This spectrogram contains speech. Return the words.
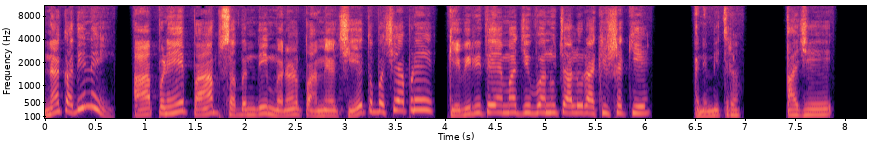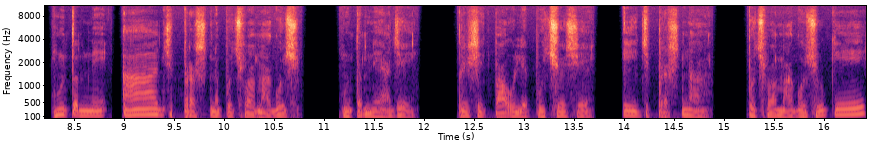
ના, કદી નહીં. આપણે પાપ સંબંધી મરણ પામ્યા છીએ તો પછી આપણે કેવી રીતે એમાં જીવવાનું ચાલુ રાખી શકીએ? અને મિત્ર, આજે હું તમને આ જ પ્રશ્ન પૂછવા માંગુ છું. હું તમને આજે પ્રેષિત પાઉલે પૂછ્યો છે એ જ પ્રશ્ન પૂછવા માંગુ છું કે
